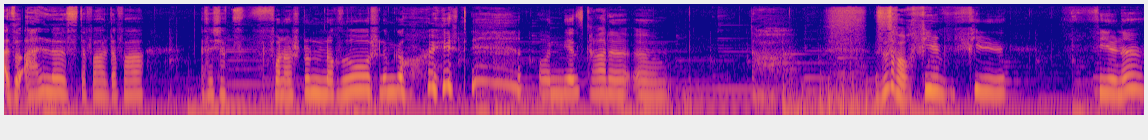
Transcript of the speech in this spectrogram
Also alles. Da war, da war. Also ich habe vor einer Stunde noch so schlimm geheult. Und jetzt gerade. Ähm, oh, es ist aber auch viel, viel, viel, ne?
